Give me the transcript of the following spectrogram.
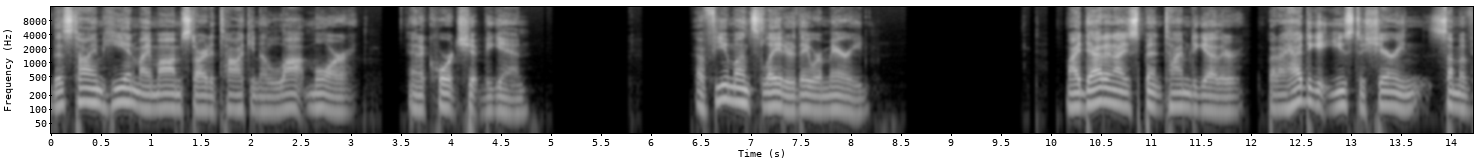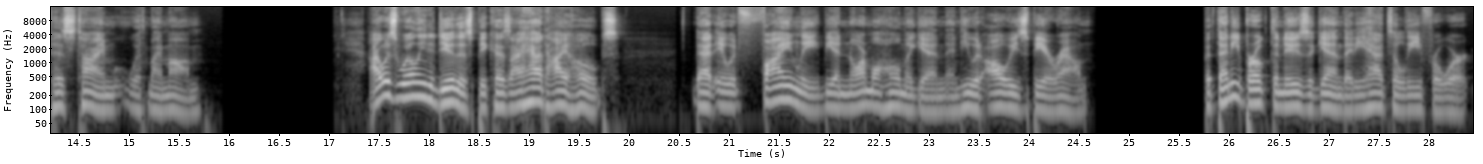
This time he and my mom started talking a lot more and a courtship began. A few months later they were married. My dad and I spent time together, but I had to get used to sharing some of his time with my mom. I was willing to do this because I had high hopes that it would finally be a normal home again and he would always be around. But then he broke the news again that he had to leave for work.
